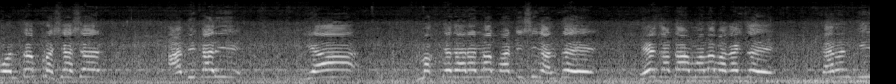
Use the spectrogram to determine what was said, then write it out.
कोणतं प्रशासन अधिकारी या मक्तेदारांना पाठीशी घालतंय हेच आता आम्हाला बघायचं आहे. कारण की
